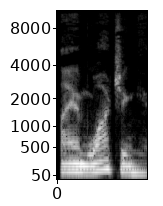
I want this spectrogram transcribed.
I am watching you.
